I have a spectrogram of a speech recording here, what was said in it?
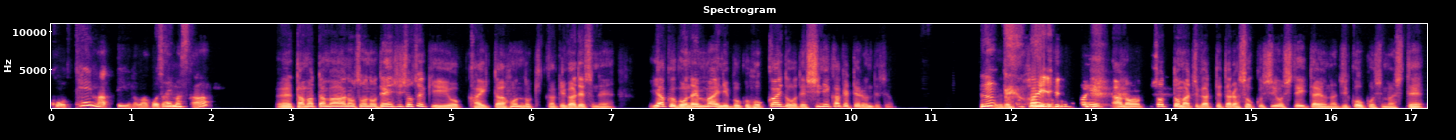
こう、テーマっていうのはございますか？えー、たまたま、あの、その電子書籍を書いた本のきっかけがですね、約5年前に僕、北海道で死にかけてるんですよ。んはい。本当に、あの、ちょっと間違ってたら即死をしていたような事故を起こしまして、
